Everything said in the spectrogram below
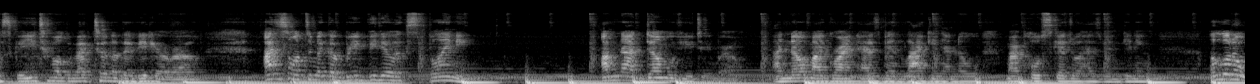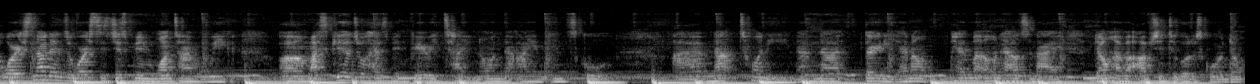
what's good YouTube? Welcome back to another video, bro. I just want to make a brief video explaining. I'm not done with YouTube, bro. I know my grind has been lacking. I know my post schedule has been getting a little worse. Not as worse, it's just been one time a week. Um, my schedule has been very tight knowing that I am in school. I'm not 20 and I'm not 30. I don't have my own house and I don't have an option to go to school or don't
